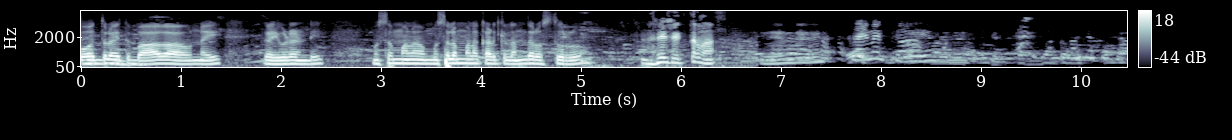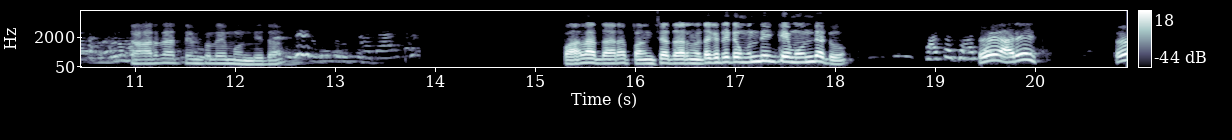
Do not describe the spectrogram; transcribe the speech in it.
కోతులు అయితే బాగా ఉన్నాయి. ఇక్కడ చూడండి. ముసమ్మల ముసలమ్మల కాడికి అందరు వస్తుర్రు. అదే చెప్తావా? శారదా టెంపుల్ ఏముంది ఇదా? పాలాధార పంచదార నటగట ముందు ఇంకేమో ఉంది అటు? ఏ హరీష్! ఏ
